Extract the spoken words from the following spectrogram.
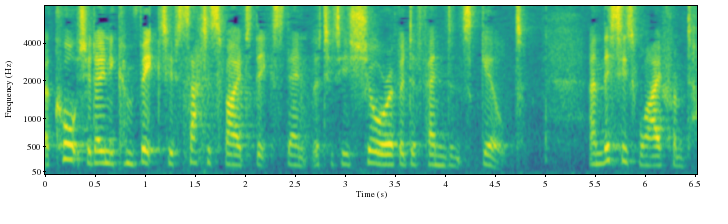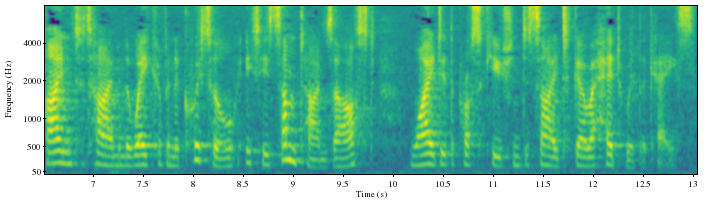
A court should only convict if satisfied to the extent that it is sure of a defendant's guilt. And this is why, from time to time, in the wake of an acquittal, it is sometimes asked Why did the prosecution decide to go ahead with the case?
